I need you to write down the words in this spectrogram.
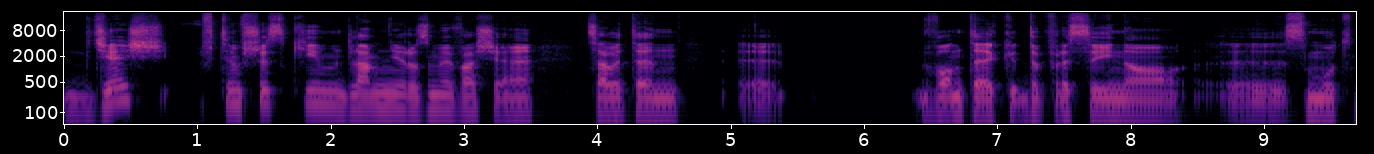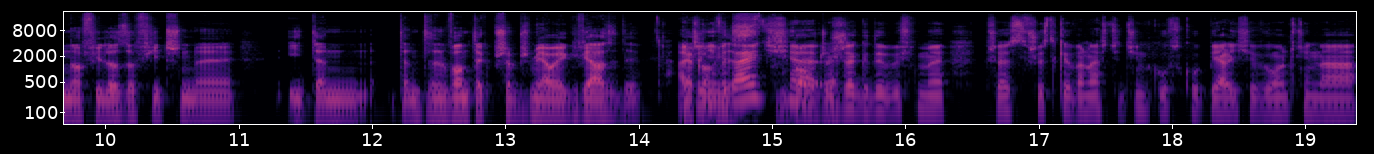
gdzieś w tym wszystkim dla mnie rozmywa się cały ten e, wątek depresyjno, y, smutno, filozoficzny i ten, ten, ten wątek przebrzmiałej gwiazdy. A czy nie wydaje ci się, Bojack. że gdybyśmy przez wszystkie 12 odcinków skupiali się wyłącznie na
